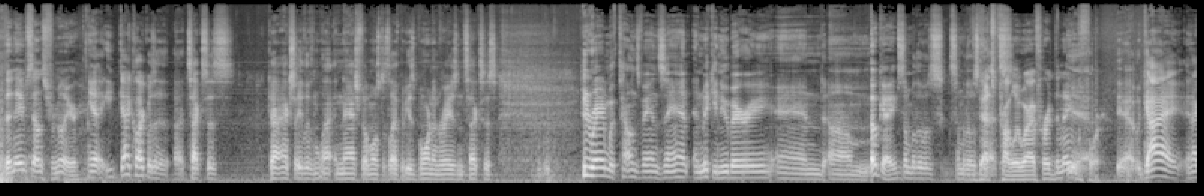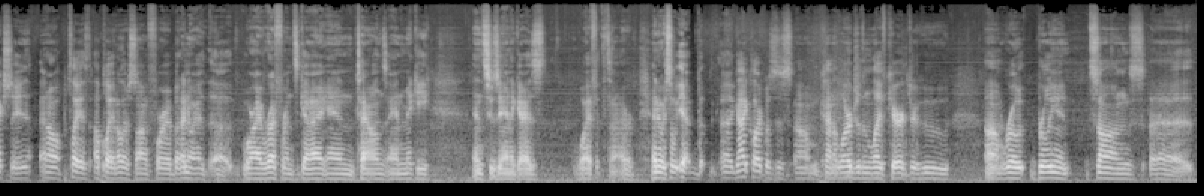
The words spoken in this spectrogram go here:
The name sounds familiar. Yeah, he, Guy Clark was a, a Texas Guy actually lived in, La- in Nashville most of his life, but he was born and raised in Texas. He ran with Townes Van Zandt and Mickey Newbury and um, Okay. some of those some of those. That's guys. probably where I've heard the name yeah, before. Yeah, Guy, and actually, and I'll play I'll play another song for you, but I know uh, where I reference Guy and Townes and Mickey and Susanna, Guy's wife at the time. Or, anyway, so yeah, but, uh, Guy Clark was this um, kind of larger than life character who um, wrote brilliant songs. Uh,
